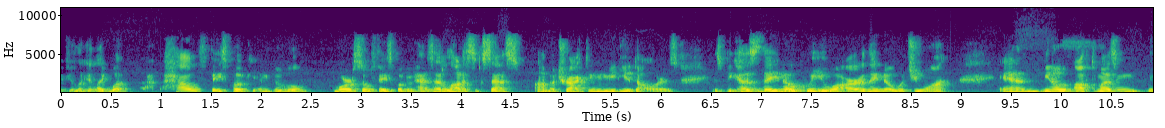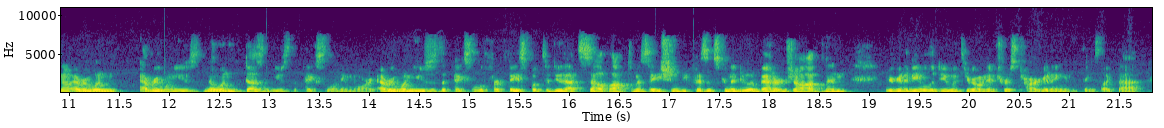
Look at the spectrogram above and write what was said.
If you look at like what how Facebook and Google, more so Facebook, has had a lot of success um, attracting media dollars, is because they know who you are and they know what you want. And you know, optimizing. You know, everyone everyone uses. No one doesn't use the pixel anymore. Everyone uses the pixel for Facebook to do that self optimization because it's going to do a better job than you're going to be able to do with your own interest targeting and things like that.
